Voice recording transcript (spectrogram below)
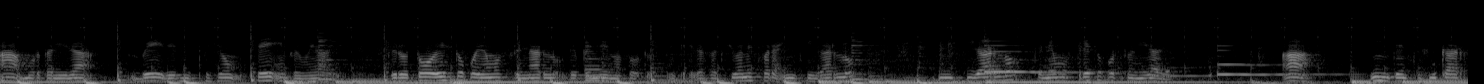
A. Mortalidad, B. Desnutrición, C. Enfermedades. Pero todo esto podemos frenarlo, depende de nosotros. Entre las acciones para instigarlo, mitigarlo tenemos tres oportunidades. A. Intensificar.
